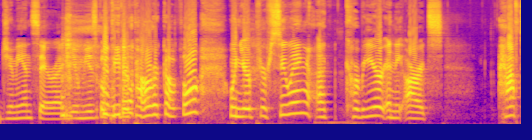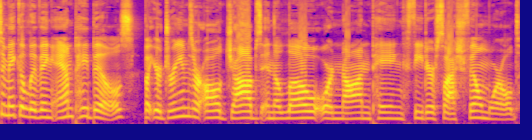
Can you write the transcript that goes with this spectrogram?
Jimmy and Sarah, you musical theater power couple, when you're pursuing a career in the arts, have to make a living and pay bills, but your dreams are all jobs in the low or non-paying theater slash film world.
